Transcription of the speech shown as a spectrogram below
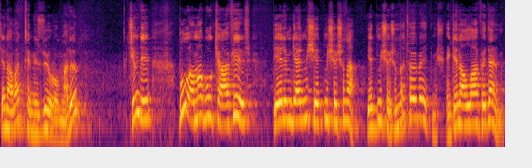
Cenab-ı Hak temizliyor onları. Şimdi bu ama bu kafir diyelim gelmiş 70 yaşına. 70 yaşında tövbe etmiş. E gene Allah affeder mi?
